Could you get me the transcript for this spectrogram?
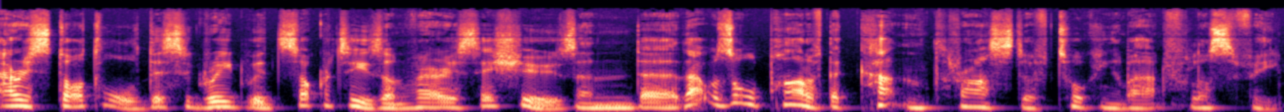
Aristotle disagreed with Socrates on various issues, and uh, that was all part of the cut and thrust of talking about philosophy.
